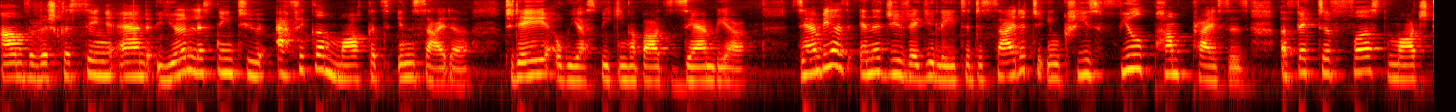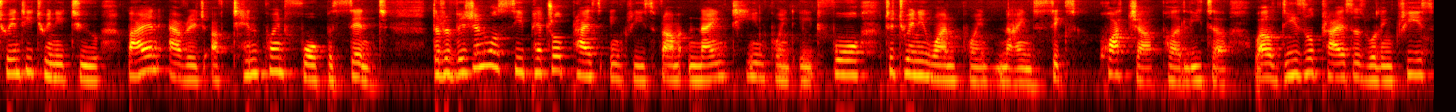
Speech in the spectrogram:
I'm Varishka Singh, and you're listening to Africa Markets Insider. Today, we are speaking about Zambia. Zambia's energy regulator decided to increase fuel pump prices effective 1st March 2022 by an average of 10.4%. The revision will see petrol price increase from 19.84 to 21.96 kwacha per litre, while diesel prices will increase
